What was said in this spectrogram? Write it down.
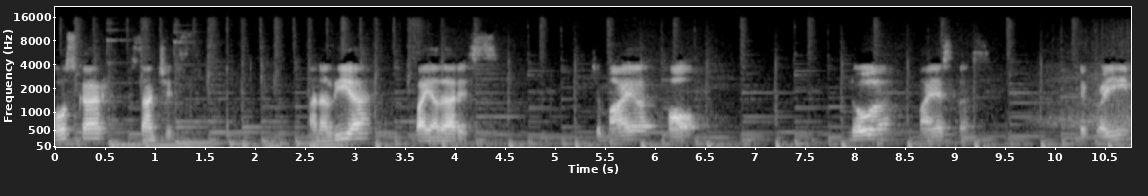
Oscar Sanchez. Analia Valladares. Jamaya Hall. Noah Maestas. Efraim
